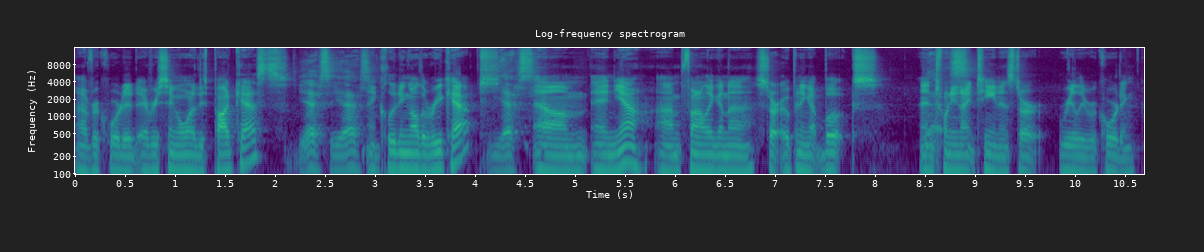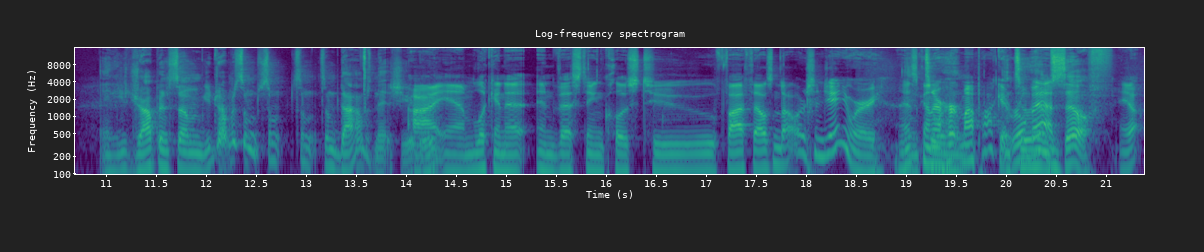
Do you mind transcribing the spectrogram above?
I've recorded every single one of these podcasts, Yes, yes. including all the recaps. Yes. Um, and yeah, I'm finally gonna start opening up books in Yes. 2019 and start really recording. And he's dropping some. You dropping some some some some dimes next year. Dude. I am looking at investing close to five thousand dollars in January. That's Into gonna hurt him- my pocket real bad. Himself. Yep.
